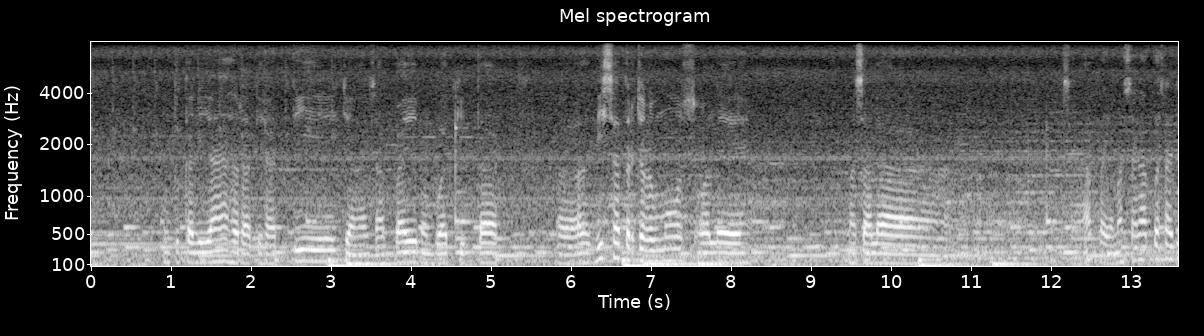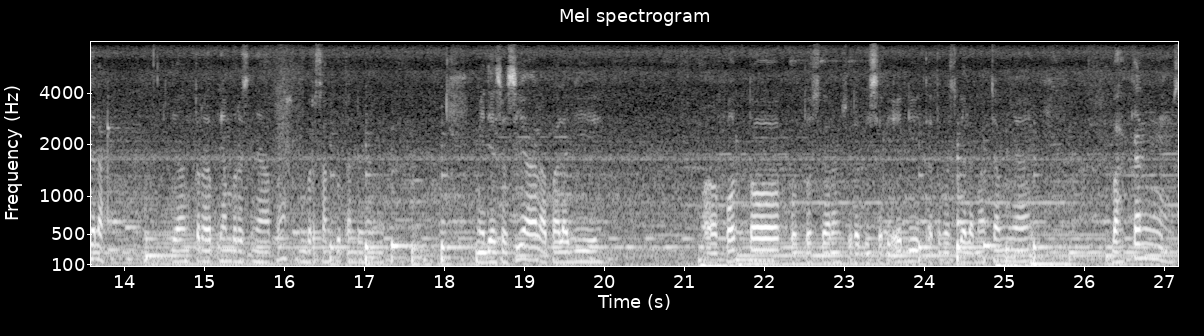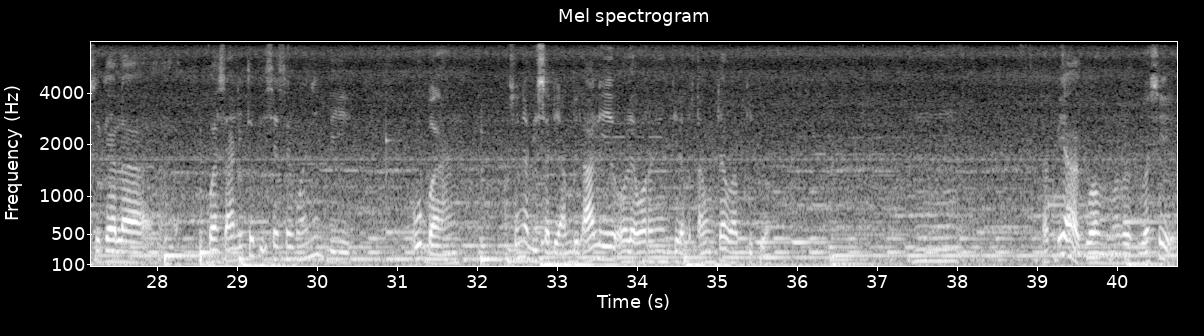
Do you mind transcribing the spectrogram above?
Untuk kalian hati-hati jangan sampai membuat kita uh, bisa terjerumus oleh masalah apa ya masalah apa sajalah yang ter yang bersnya apa bersangkutan dengan media sosial apalagi uh, foto foto sekarang sudah bisa diedit atau segala macamnya. Bahkan segala kekuasaan itu bisa semuanya diubah. Maksudnya bisa diambil alih oleh orang yang tidak bertanggung jawab gitu. Hmm, tapi ya gua menurut gua sih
